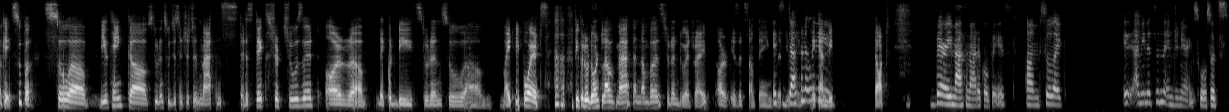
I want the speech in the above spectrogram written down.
Okay super. So uh, do you think uh, students who are just interested in math and statistics should choose it? Or uh, there could be students who um, might be poets. People who don't love math and numbers shouldn't do it right? Or is it something it's definitely they can be taught? very mathematical based. Um so like it, i mean it's in the engineering school so it's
